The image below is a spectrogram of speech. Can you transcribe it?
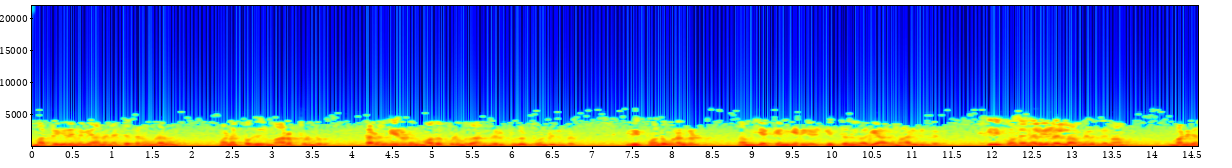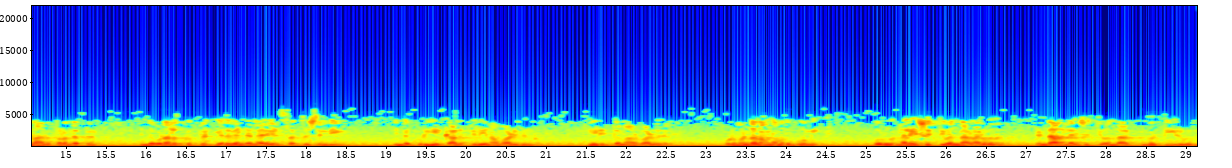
மற்ற எதிர்நிலையான நட்சத்திர உணர்வும் மணற்பகுதியில் மாறப்படும்போது கடல் நீருடன் மோதப்படுவதால் நெருப்புகள் தோன்றுகின்றது. இதை போன்ற உணர்வுகள் நம் இயற்கை நீதிகள் எத்தனை வகையாக மாறுகின்றது இதை போன்ற நிலைகள் எல்லாம் இருந்து நாம் மனிதனாக பிறந்த பின் இந்த உடலுக்கு பின் எது என்ற நிலையில் சற்று சிந்தி இந்த குறுகிய காலத்திலே நாம் வாழ்கின்றோம். நீடித்த நாள் வாழ்வதில்லை. ஒரு மண்டலம் நமது பூமி. ஒரு நிலையை சுற்றி வந்தால் அறுபது இரண்டாவது நிலை சுற்றி வந்தால் நூற்றி இருபது.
